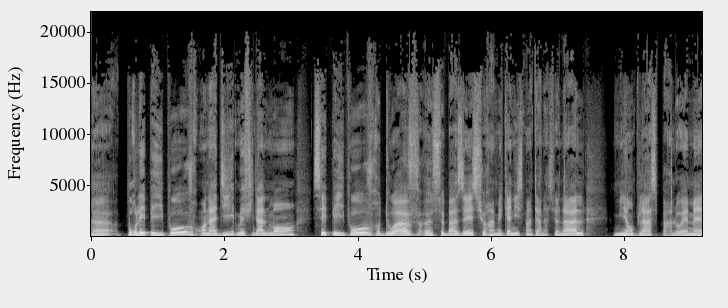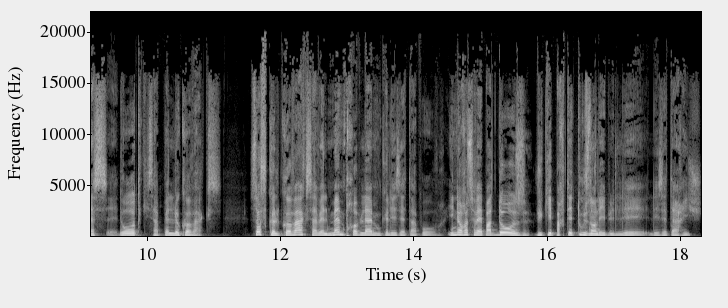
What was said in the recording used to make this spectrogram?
Euh, pour les pays pauvres, on a dit, mais finalement, ces pays pauvres doivent se baser sur un mécanisme international mis en place par l'OMS et d'autres qui s'appelle le COVAX. Sauf que le COVAX avait le même problème que les États pauvres. Ils ne recevaient pas de doses, vu qu'ils partaient tous dans les, les, États riches.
